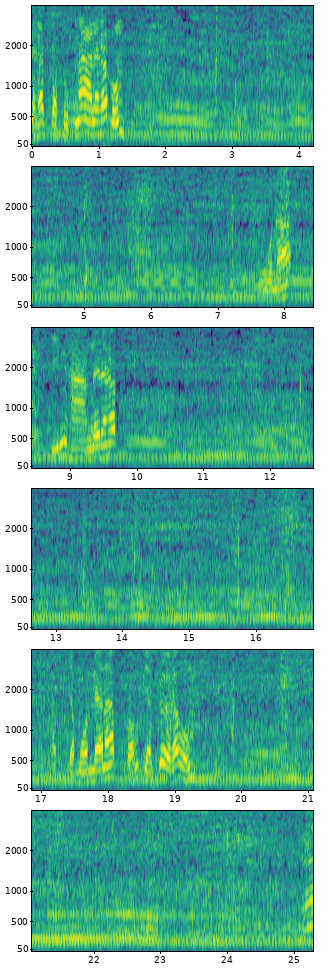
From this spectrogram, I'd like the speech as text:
แล้วครับ จะสุดหน้าแล้วครับผมโอ้นะทิ้งห่างเลยนะครับครับจะหมดแล้วนะครับ ของเสียเกอร์ครับผมอ่า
